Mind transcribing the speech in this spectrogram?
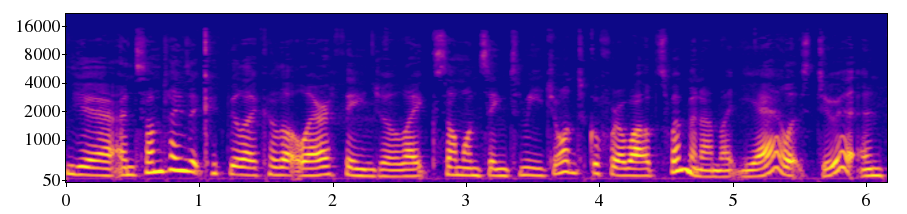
Yeah and sometimes it could be like a little earth angel like someone saying to me do you want to go for a wild swim? And i'm like yeah let's do it. And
